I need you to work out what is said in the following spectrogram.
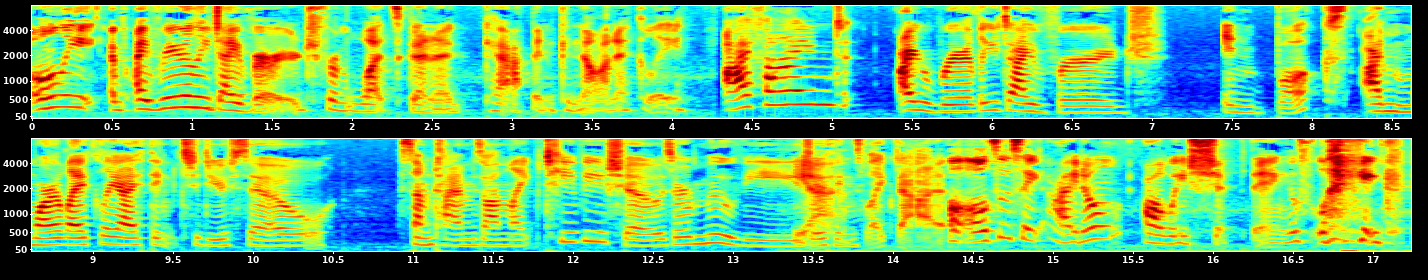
only I rarely diverge from what's gonna happen canonically. I find I rarely diverge in books. I'm more likely, I think, to do so sometimes on like TV shows or movies Yeah. or things like that. I'll also say I don't always ship things. Like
